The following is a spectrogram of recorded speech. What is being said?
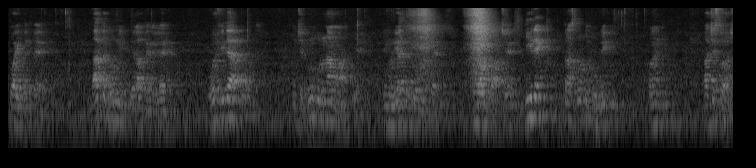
cu AITP, dacă domnii de la PNL vor fi de acord, începând cu luna martie, primăria Târgoviște va face direct transportul public în acest oraș.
